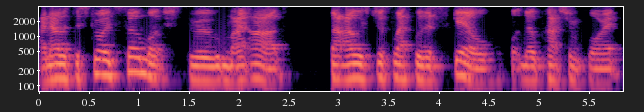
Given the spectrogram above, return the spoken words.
And I was destroyed so much through my art that I was just left with a skill, but no passion for it.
